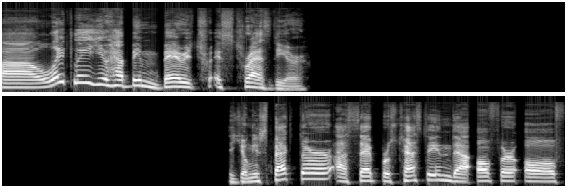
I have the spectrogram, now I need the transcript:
Uh, lately, you have been very tr- stressed, dear. The young inspector accepted protesting the offer of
